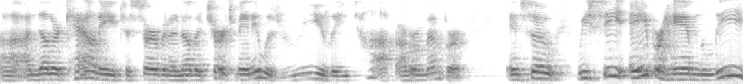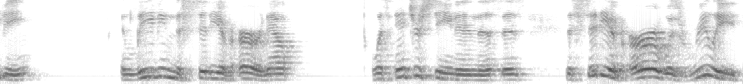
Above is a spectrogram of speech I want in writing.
uh, another county to serve in another church, man, it was really tough. I remember. And so we see Abraham leaving and leaving the city of Ur. Now, what's interesting in this is the city of Ur was really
